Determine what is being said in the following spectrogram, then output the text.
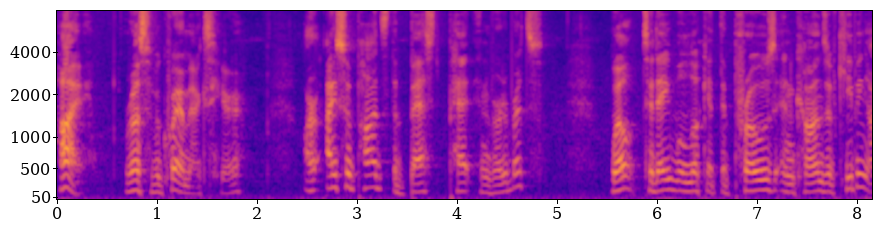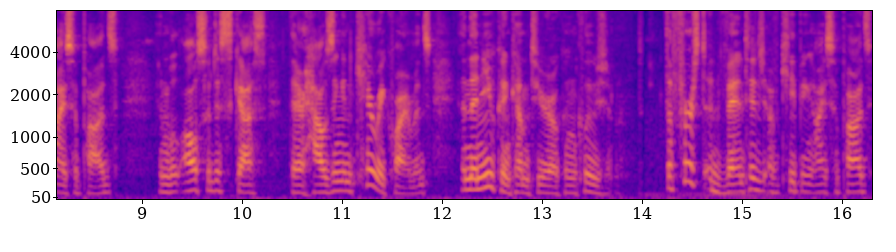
Hi, Russ of Aquarimax here. Are isopods the best pet invertebrates? Well, today we'll look at the pros and cons of keeping isopods, and we'll also discuss their housing and care requirements, and then you can come to your own conclusion. The first advantage of keeping isopods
